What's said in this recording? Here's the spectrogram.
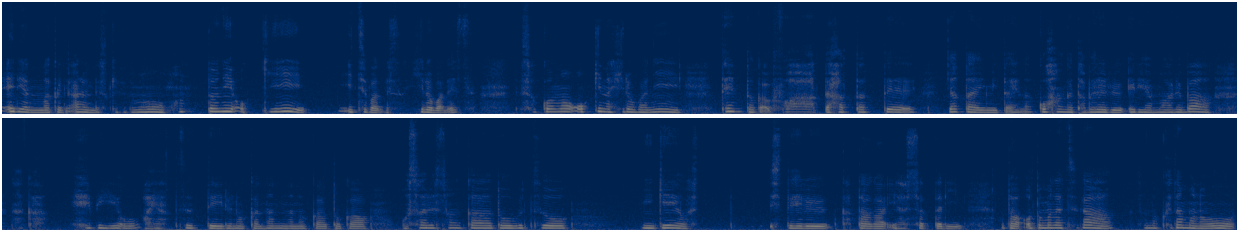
エリアの中にあるんですけれども本当に大きい市場です広場ですそこの大きな広場にテントがふわーって張ったって屋台みたいなご飯が食べれるエリアもあればなんか蛇を操っているのか何なのかとかお猿さんか動物をに芸をしている方がいらっしゃったりあとはお友達がその果物を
